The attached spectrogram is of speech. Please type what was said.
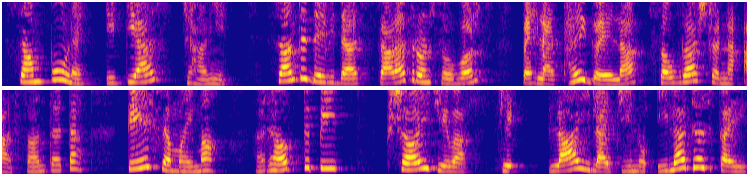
સંપૂર્ણ ઇતિહાસ જાણીએ. સંત દેવીદાસ સાડા ત્રણસો વર્ષ પહેલાં થઈ ગયેલા સૌરાષ્ટ્રના આ સંત હતા. તે સમયમાં રક્તપિત્ત ક્ષય જેવા જે લા ઇલાજ જેનો ઈલાજ જ કાંઈ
